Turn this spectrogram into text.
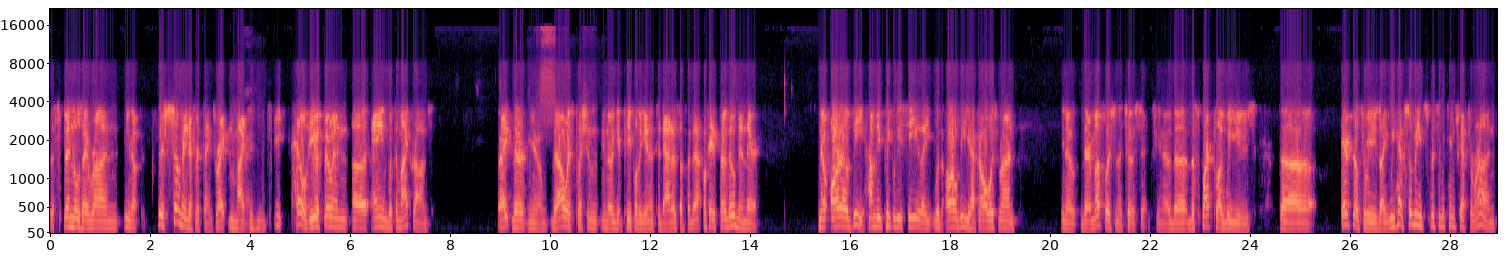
the spindles they run. You know, there's so many different things, right? My, right. Hell, you throw in uh, AIM with the MyChrons, right? They're you know they're always pushing you know to get people to get into data and stuff like that. Okay, throw them in there. You know, RLV. How many people do you see like with RLV? You have to always run, you know, their mufflers in the 206. You know, the the spark plug we use, the air filter we use. Like we have so many specific things we have to run.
